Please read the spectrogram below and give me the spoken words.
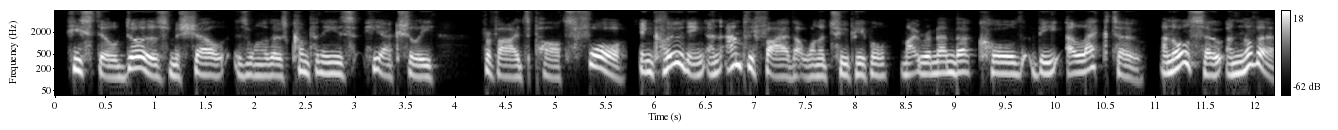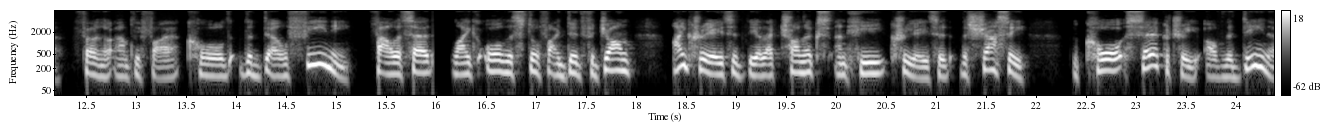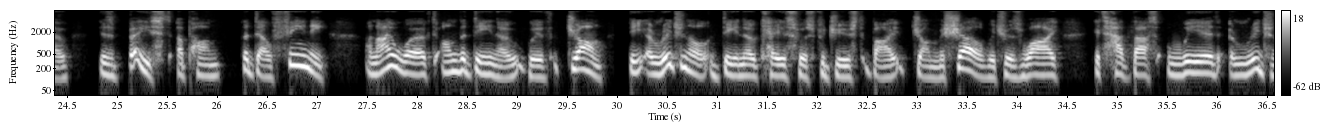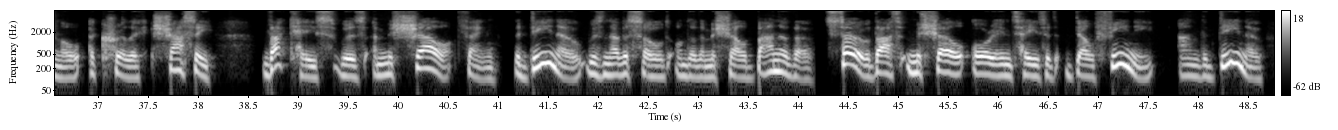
he still does. Michell is one of those companies he actually provides parts for, including an amplifier that one or two people might remember called the Alecto, and also another phono amplifier called the Delphini. Fowler said, like all the stuff I did for John, I created the electronics and he created the chassis. The core circuitry of the Dino is based upon the Delphini, and I worked on the Dino with John. The original Dino case was produced by John Michell, which was why it had that weird original acrylic chassis. That case was a Michell thing. The Dino was never sold under the Michell banner though. So that Michell orientated Delphini and the Dino,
